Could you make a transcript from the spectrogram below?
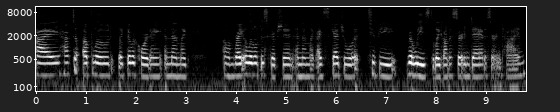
i have to upload like the recording and then like um, write a little description and then like I schedule it to be released like on a certain day at a certain time.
